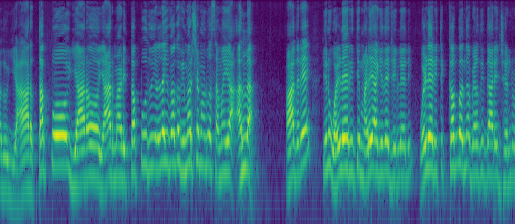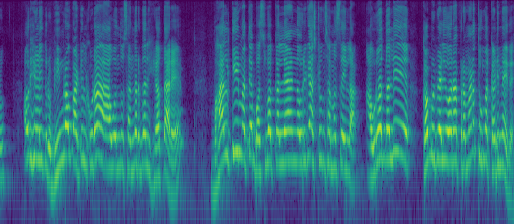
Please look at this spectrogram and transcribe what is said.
ಅದು ಯಾರ ತಪ್ಪೋ, ಯಾರೋ, ಯಾರು ಮಾಡಿ ತಪ್ಪುದು ಎಲ್ಲ ಇವಾಗ ವಿಮರ್ಶೆ ಮಾಡುವ ಸಮಯ ಅಲ್ಲ. ಆದರೆ ಏನು ಒಳ್ಳೆಯ ರೀತಿ ಮಳೆಯಾಗಿದೆ ಜಿಲ್ಲೆಯಲ್ಲಿ ಒಳ್ಳೆಯ ರೀತಿ ಕಬ್ಬನ್ನು ಬೆಳೆದಿದ್ದಾರೆ ಜನರು. ಅವ್ರು ಹೇಳಿದರು, ಭೀಮರಾವ್ ಪಾಟೀಲ್ ಕೂಡ ಆ ಒಂದು ಸಂದರ್ಭದಲ್ಲಿ ಹೇಳ್ತಾರೆ, ಭಾಲ್ಕಿ ಮತ್ತು ಬಸವ ಕಲ್ಯಾಣ್ ಅವರಿಗೆ ಅಷ್ಟೊಂದು ಸಮಸ್ಯೆ ಇಲ್ಲ. ಅವರದಲ್ಲಿ ಕಬ್ಬು ಬೆಳೆಯೋರ ಪ್ರಮಾಣ ತುಂಬ ಕಡಿಮೆ ಇದೆ.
